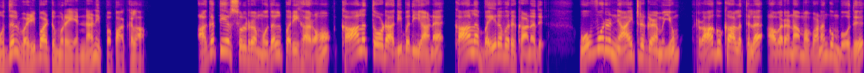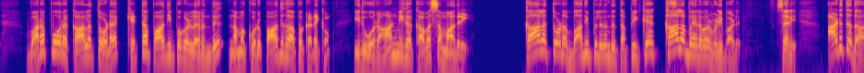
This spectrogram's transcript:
முதல் வழிபாட்டு முறை என்னன்னு இப்ப பார்க்கலாம் அகத்தியர் சொல்ற முதல் பரிகாரம் காலத்தோட அதிபதியான கால பைரவருக்கானது. ஒவ்வொரு ஞாயிற்றுக்கிழமையும் ராகு காலத்துல அவரை நாம வணங்கும்போது வரப்போற காலத்தோட கெட்ட பாதிப்புகள்ல இருந்து நமக்கு ஒரு பாதுகாப்பு கிடைக்கும். இது ஒரு ஆன்மீக கவசம் மாதிரி. காலத்தோட பாதிப்பிலிருந்து தப்பிக்க காலபைரவர் வழிபாடு. சரி அடுத்ததா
